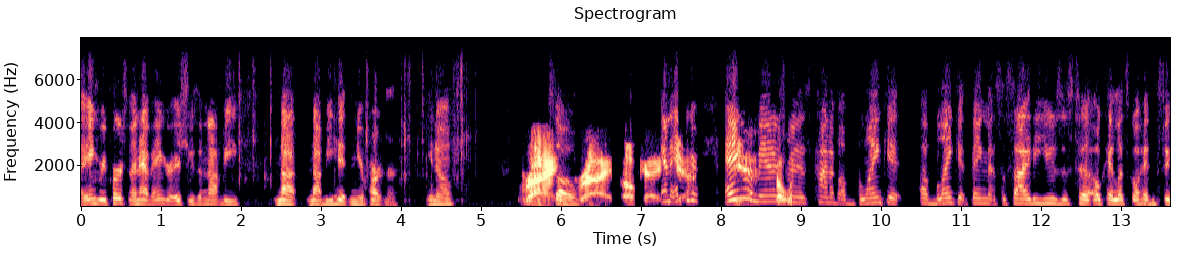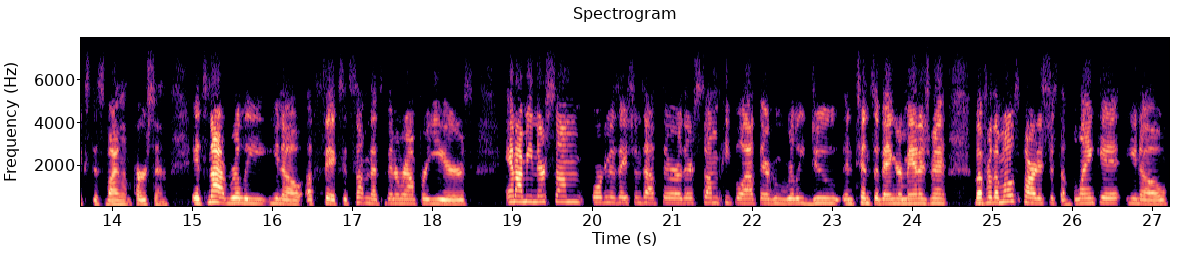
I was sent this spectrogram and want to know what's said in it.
angry person and have anger issues and not be not not be hitting your partner, you know? Right. So- right. Okay. And yeah. anger, anger yeah. Management we- is kind of a blanket a blanket thing that society uses to okay, let's go ahead and fix this violent person. It's not really, you know, a fix. It's something that's been around for years. And I mean, there's some organizations out there, there's some people out there who really do intensive anger management, but for the most part, it's just a blanket, you know,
